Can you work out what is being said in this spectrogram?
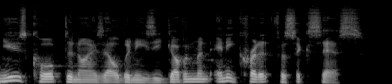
News Corp denies Albanese government any credit for success.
